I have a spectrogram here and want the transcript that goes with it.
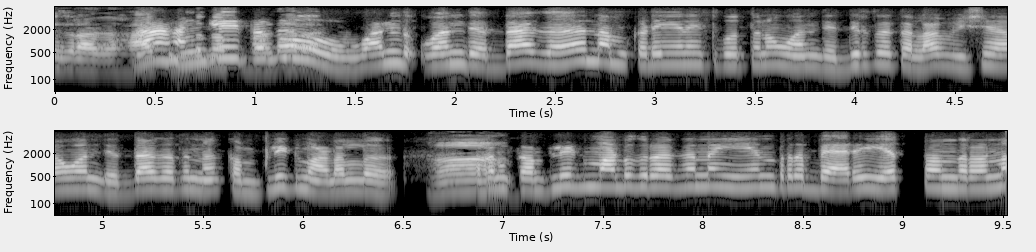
ಇದ್ರಾಗ ಹಾ ಹಂಗೆ ಐತದು. ಒಂದ್ ಒಂದ್ ಎದ್ದಾಗ ನಮ್ ಕಡೆ ಏನೈತಿ ಗೊತ್ತನ? ಒಂದ್ ಎದ್ದಿರ್ತೈತಲ್ಲ ವಿಷಯ ಒಂದ್ ಎದ್ದಾಗ ಅದನ್ನ ಕಂಪ್ಲೀಟ್ ಮಾಡಲ್ಲ. ಅದನ್ನ ಕಂಪ್ಲೀಟ್ ಮಾಡುದ್ರಾಗನ ಏನ್ರ ಬ್ಯಾರೆ ಎತ್ತಂದ್ರನ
